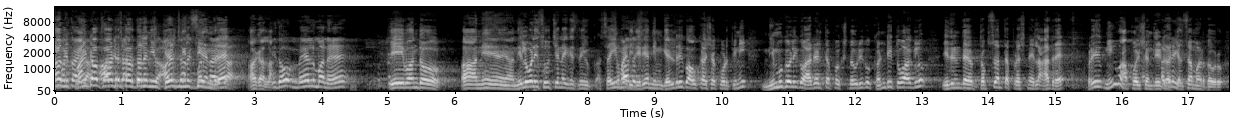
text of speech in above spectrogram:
ನಾವು ಪಾಯಿಂಟ್ ಆಫ್ ಆರ್ಡರ್ ತರದಲ್ಲ ನೀವು ಕೇಳಿ ನಿಲ್ಲಿಸಿ ಅಂದ್ರೆ ಆಗಲ್ಲ. ಇದು ಮೇಲ್ಮನೆ ಈ ಒಂದು ಆ, ನಿ- ನಿಲುವಳಿ ಸೂಚನೆಗೆ ನೀವು ಸಹಿ ಮಾಡಿದ್ದೀರಿ ನಿಮ್ಗೆಲ್ರಿಗೂ ಅವಕಾಶ ಕೊಡ್ತೀನಿ. ನಿಮ್ಗಳಿಗೂ ಆಡಳಿತ ಪಕ್ಷದವರಿಗೂ ಖಂಡಿತವಾಗ್ಲೂ ಇದರಿಂದ ತಪ್ಪಿಸುವಂತ ಪ್ರಶ್ನೆ ಇಲ್ಲ. ಆದ್ರೆ ನೀವು ಅಪೋಸಿಷನ್ ಲೀಡರ್. ಕೆಲಸ ಮಾಡಿದವರು.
